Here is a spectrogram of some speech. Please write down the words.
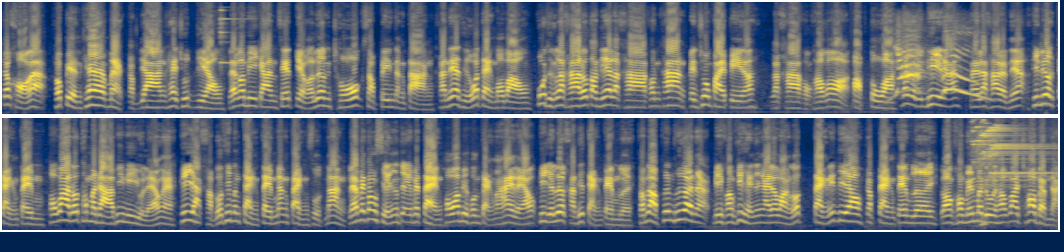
เจ้าของอะเขาเปลี่ยนแค่แม็กกับยางแค่ชุดเดียว แล้วก็มีการเซตเกี่ยวกับเรื่องโชคสปริงต่างๆคันนี้ถือว่าแต่งเบาๆพูดถึงราคารถตอนนี้ราคาค่อนข้างเป็นช่วงปลายปีเนาะราคาของเขาก็ปรับตัวถ้าเกิดเป็นพี่นะ ในราคาแบบเนี้ยพี่เลือกแต่งเต็ม เพราะว่ารถธรรมดาพี่มีอยู่แล้วไง พี่อยากขับรถที่มันแต่งเต็มมั่งแต่งสุดมั่ง และไม่ต้องเสียเงินตัวเองไปแต่ง เพราะว่ามีคนแต่งมาให้แล้ว พี่จะเลือกคันที่แต่งเต็มเลยสำหรับเพื่อนๆน่ะมีความคิดเห็นยังไงระหว่างรถแต่งนิดเดียวกับแต่งเต็มเลย ลองคอมเมนต์มาดูครับว่าชอบแบบไหน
